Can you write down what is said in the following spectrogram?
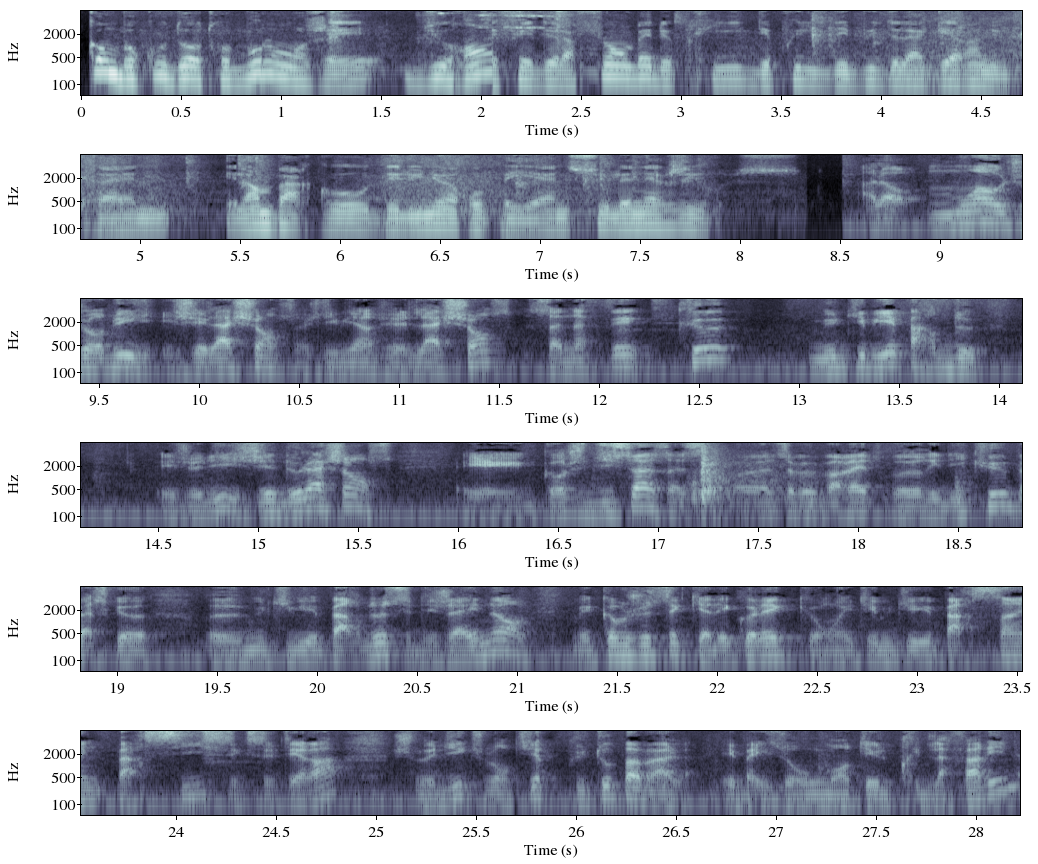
Comme beaucoup d'autres boulangers, Durand fait de la flambée de prix depuis le début de la guerre en Ukraine et l'embargo de l'Union européenne sur l'énergie russe. Alors moi aujourd'hui, j'ai la chance, je dis bien j'ai de la chance, ça n'a fait que multiplier par deux. Et je dis j'ai de la chance. Et quand je dis ça, ça, peut paraître ridicule parce que euh, multiplier par deux, c'est déjà énorme. Mais comme je sais qu'il y a des collègues qui ont été multipliés par 5, par 6, etc., je me dis que je m'en tire plutôt pas mal. Et eh ben, ils ont augmenté le prix de la farine.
